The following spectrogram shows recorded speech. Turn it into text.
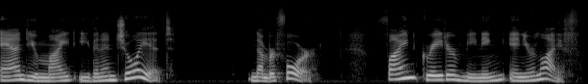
And you might even enjoy it. Number four, find greater meaning in your life.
